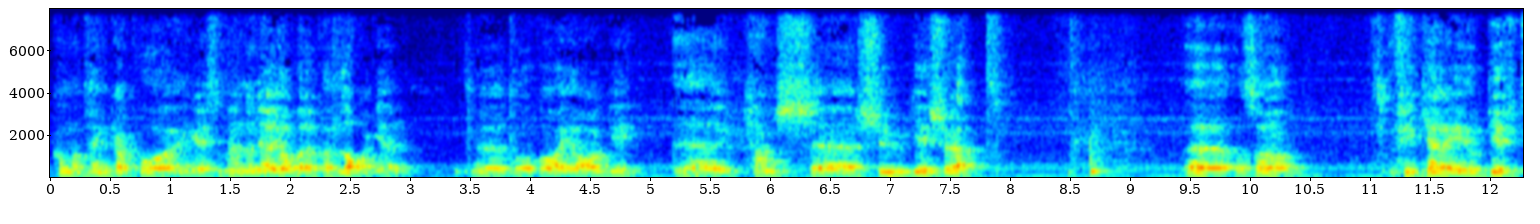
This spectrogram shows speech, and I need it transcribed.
kom att tänka på en grej som hände när jag jobbade på ett lager. Eh, Då var jag kanske 20-21. Eh, Och så fick jag i uppgift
